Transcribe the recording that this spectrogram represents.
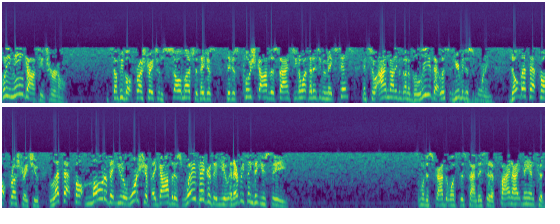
What do you mean God's eternal? Some people it frustrates them so much that they just they just push God to the side. So you know what? That doesn't even make sense. And so I'm not even going to believe that. Listen, hear me this morning. Don't let that thought frustrate you. Let that thought motivate you to worship a God that is way bigger than you in everything that you see. Someone described it once this time. They said a finite man could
